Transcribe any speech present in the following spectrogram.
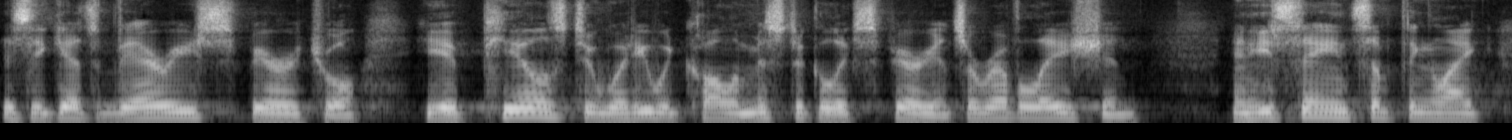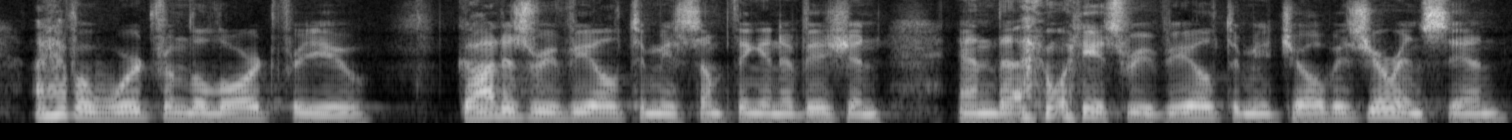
is he gets very spiritual. He appeals to what he would call a mystical experience, a revelation. And he's saying something like, I have a word from the Lord for you. God has revealed to me something in a vision. And uh, what he's revealed to me, Job, is you're in sin.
